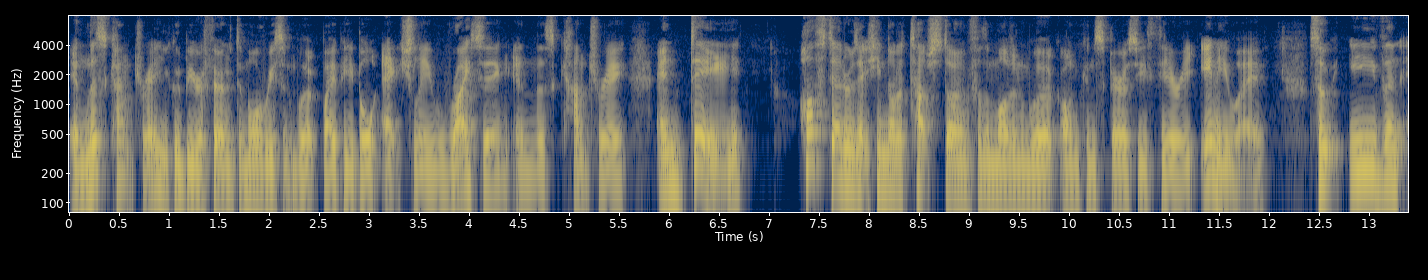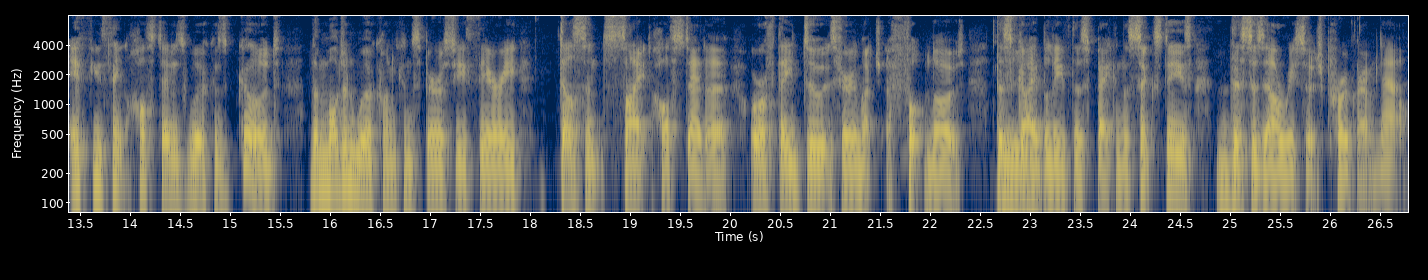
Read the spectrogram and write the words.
in this country, you could be referring to more recent work by people actually writing in this country. And D, Hofstadter is actually not a touchstone for the modern work on conspiracy theory anyway. So even if you think Hofstadter's work is good, the modern work on conspiracy theory doesn't cite Hofstadter, or if they do, it's very much a footnote. This Hmm. guy believed this back in the 60s, this is our research program now.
